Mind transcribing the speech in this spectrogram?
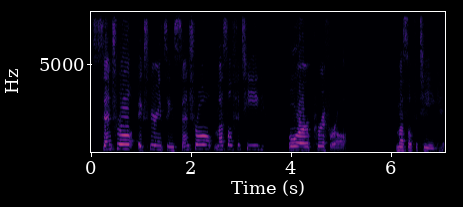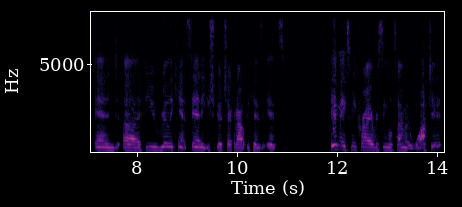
central, experiencing central muscle fatigue or peripheral muscle fatigue? And uh, if you really can't stand it, you should go check it out because it's it makes me cry every single time I watch it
